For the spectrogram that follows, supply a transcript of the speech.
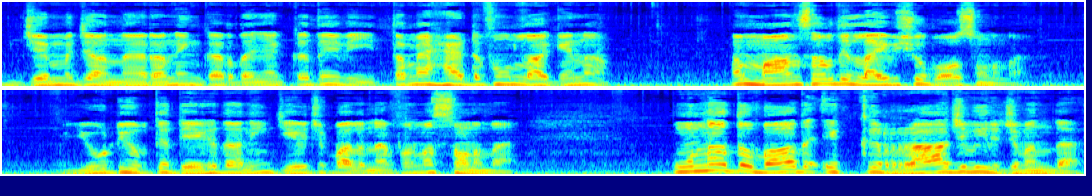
ਜਿਮ ਜਾਂਦਾ ਰਨਿੰਗ ਕਰਦਾ ਜਾਂ ਕਦੇ ਵੀ, ਤਾਂ ਮੈਂ ਹੈੱਡਫੋਨ ਲਾ ਕੇ ਨਾ, ਮੈਂ ਮਾਨ ਸਾਹਿਬ ਦੇ ਲਾਈਵ ਸ਼ੋਅ ਬਹੁਤ ਸੁਣਦਾ। YouTube ਤੇ ਦੇਖਦਾ ਨਹੀਂ, ਜੇਬ 'ਚ ਪਾ ਲੈਂਦਾ, ਫਿਰ ਮੈਂ ਸੁਣਦਾ। ਉਹਨਾਂ ਤੋਂ ਬਾਅਦ ਇੱਕ ਰਾਜਵੀਰ ਜਵੰਦਾ,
